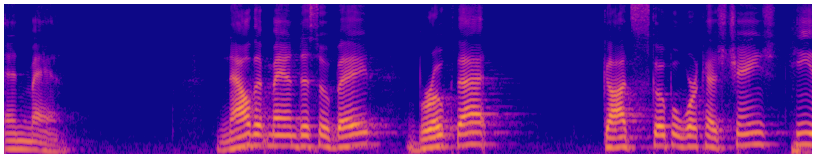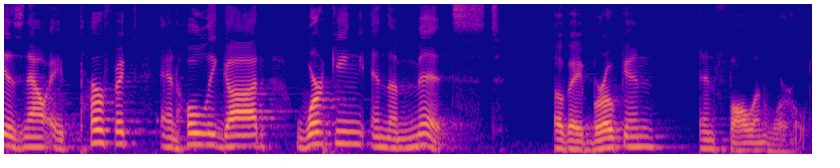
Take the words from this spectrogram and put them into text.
and man. Now that man disobeyed, broke that, God's scope of work has changed. He is now a perfect and holy God working in the midst of a broken and fallen world.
